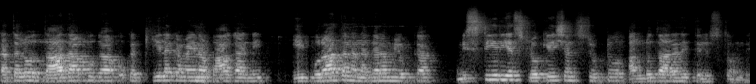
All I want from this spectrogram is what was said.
కథలో దాదాపుగా ఒక కీలకమైన భాగాన్ని ఈ పురాతన నగరం యొక్క మిస్టీరియస్ లొకేషన్స్ చుట్టూ అల్లుతారని తెలుస్తోంది.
